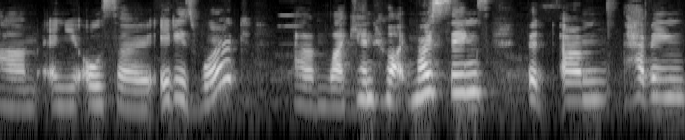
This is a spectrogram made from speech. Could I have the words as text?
um, and you also it is work, um, like in, like most things. But um, having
